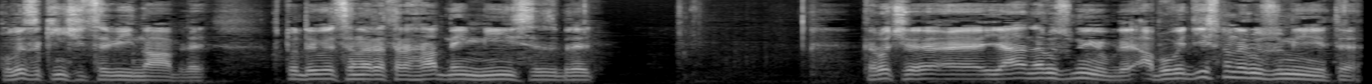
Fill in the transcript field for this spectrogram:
Коли закінчиться війна, блядь. Хто дивиться на ретроградний місяць, блядь. Коротше, е, я не розумію, блядь. Або ви дійсно не розумієте,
